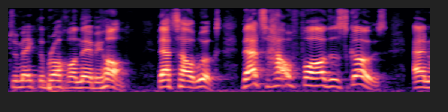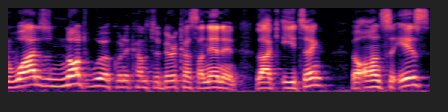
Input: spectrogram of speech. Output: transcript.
to make the bracha on their behalf. That's how it works. That's how far this goes. And why does it not work when it comes to birkas hanenin, like eating? The answer is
